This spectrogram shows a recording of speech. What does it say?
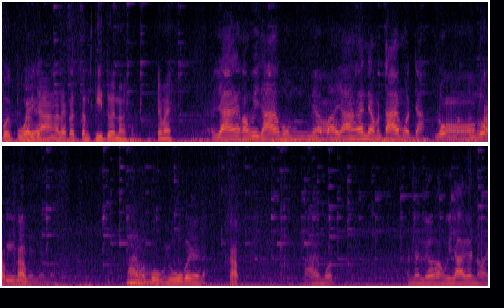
ป่วยป่วยแล้วยางอะไรก็ต้องกรีดด้วยเนาะใช่ไหม ยางของพี่ชายของผมเนี่ยอ๋อป่ายางนั้นเนี่ยมันตายหมดจ้ะโรคอ๋อหนึ่งโรคครับปีครันี้บเนี่ยเนี่ยเนี่ยตายหมดปลูกอยู่ไปเนี่ยน่ะครับ ตายหมด อันนั้นเหลือของพี่ชายกันหน่อย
